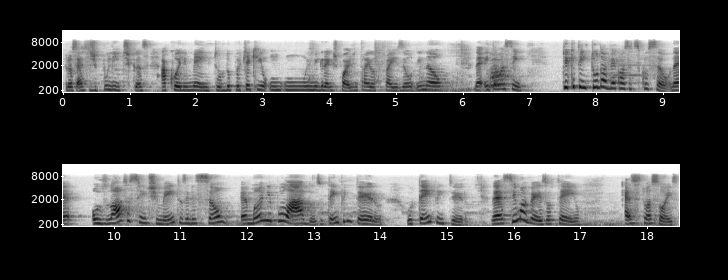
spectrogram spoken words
processo de políticas, acolhimento, do porquê que um, um imigrante pode entrar em outro país e não, né? Então, assim, o que, que tem tudo a ver com essa discussão, né? Os nossos sentimentos, eles são é, manipulados o tempo inteiro, o tempo inteiro, né? Se uma vez eu tenho essas situações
